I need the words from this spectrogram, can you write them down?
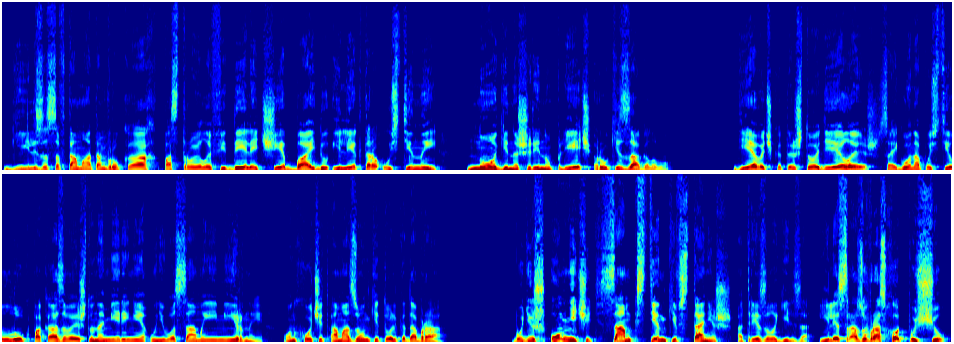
Гильза с автоматом в руках построила Фиделя, Че, Байду и Лектора у стены, ноги на ширину плеч, руки за голову. «Девочка, ты что делаешь?» Сайгон опустил лук, показывая, что намерения у него самые мирные. Он хочет амазонке только добра. «Будешь умничать, сам к стенке встанешь», — отрезала гильза. «Или сразу в расход пущу.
